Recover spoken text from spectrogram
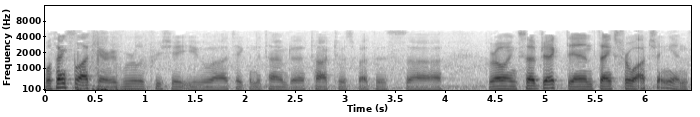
Well, thanks a lot, Cary. We really appreciate you uh, taking the time to talk to us about this uh, growing subject, and thanks for watching. And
